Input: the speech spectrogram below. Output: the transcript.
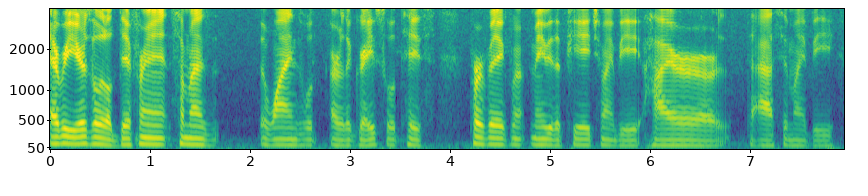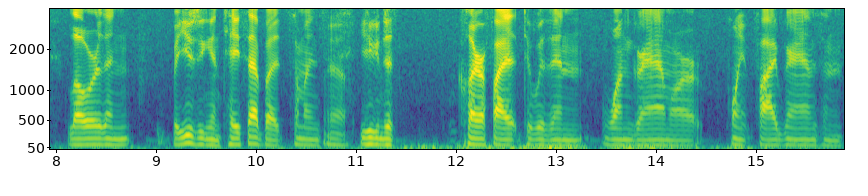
every year's a little different sometimes the wines will or the grapes will taste perfect but maybe the ph might be higher or the acid might be lower than but usually you can taste that but sometimes Yeah. you can just clarify it to within one gram or 0.5 grams and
